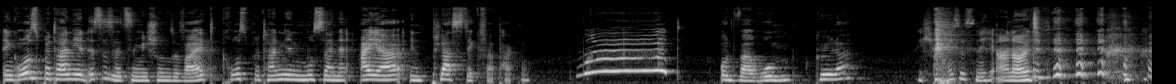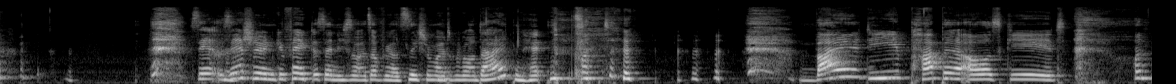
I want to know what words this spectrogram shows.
In Großbritannien ist es jetzt nämlich schon soweit. Großbritannien muss seine Eier in Plastik verpacken. What? Und warum, Köhler? Ich weiß es nicht, Arnold. Sehr, sehr schön gefaked ist ja nicht so, als ob wir uns nicht schon mal drüber unterhalten hätten. Weil die Pappe ausgeht. Und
